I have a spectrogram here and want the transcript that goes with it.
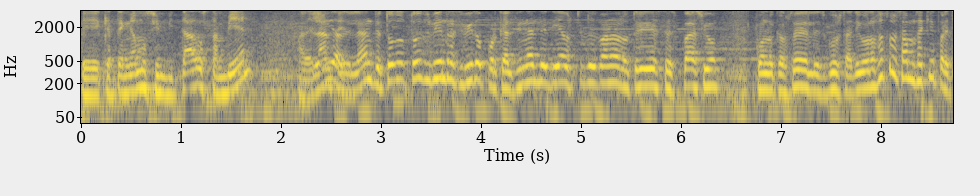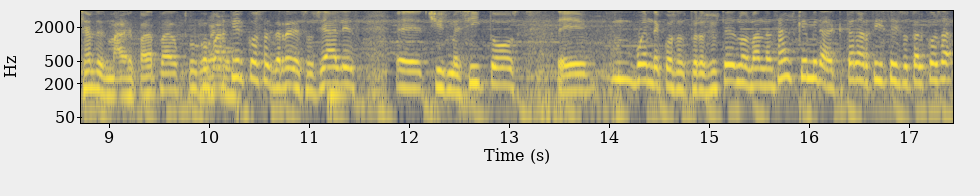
eh, que tengamos invitados también. Adelante. Sí, adelante. Todo, todo es bien recibido porque al final del día ustedes van a nutrir este espacio con lo que a ustedes les gusta. Digo, nosotros estamos aquí para echar desmadre, para, para compartir cosas de redes sociales, eh, chismecitos, eh, un buen de cosas. Pero si ustedes nos mandan, ¿sabes qué? Mira, tal artista hizo tal cosa,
